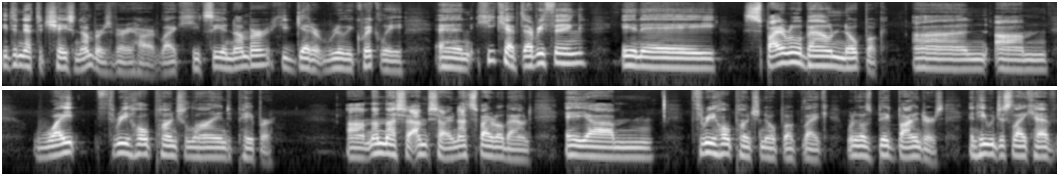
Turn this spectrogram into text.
he didn't have to chase numbers very hard. Like, he'd see a number, he'd get it really quickly. And he kept everything in a spiral bound notebook on um, white three hole punch lined paper. Um, I'm not. I'm sorry, not spiral bound. A um, three hole punch notebook, like one of those big binders, and he would just like have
